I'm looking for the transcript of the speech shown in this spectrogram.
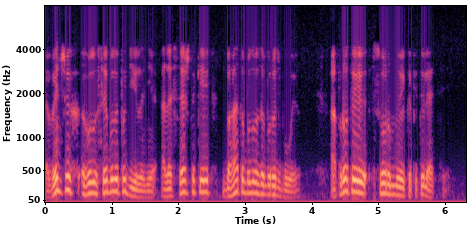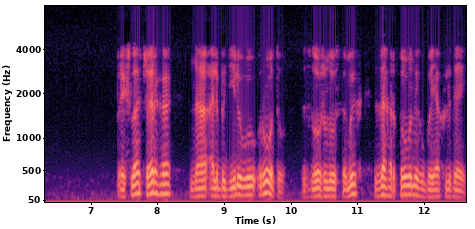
В інших голоси були поділені, але все ж таки багато було за боротьбою, а проти соромної капітуляції. Прийшла черга на Альбеділову роту, зложену самих загартованих в боях людей.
